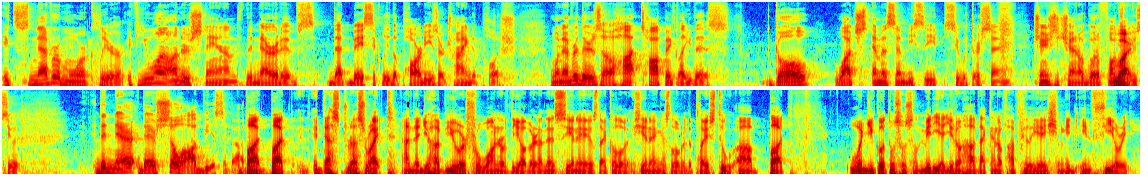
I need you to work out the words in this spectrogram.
it's never more clear. If you want to understand the narratives that basically the parties are trying to push, whenever there's a hot topic like this, go watch MSNBC, see what they're saying. Change the channel, go to Fox Right. News, see what. The narr- they're so obvious about it. But but that's that's right. And then you have viewers for one or the other, and then CNN is like all over, CNN is all over the place too. Uh, but when you go to social media, you don't have that kind of affiliation in, in theory.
